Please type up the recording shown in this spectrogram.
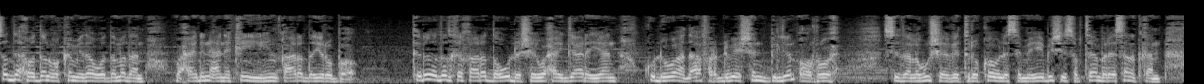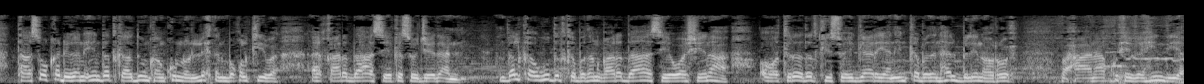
Saddex waddan oo ka mid a waddamadan waxay dhinacna ka yihiin qaaradda yurub tirada dadka qaaradda u dhashay waxay gaarayaan ku dhowaad afar dhibic bilyan oo ruux. Sida lagu sheegay tirokoob la sameeyey bishii sebteembar ee sanadkan taasoo ka dhigan in dadka adduunkan ku nool lixdan boqolkiiba ay qaaradda aasiya ka soo jeedaan. Dalka ugu dadka badan qaaradda aasiya waa shiinaha oo tirada dadkiisu ay gaarayaan in ka badan hal bilyan oo ruux waxaana ku xiga hindiya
